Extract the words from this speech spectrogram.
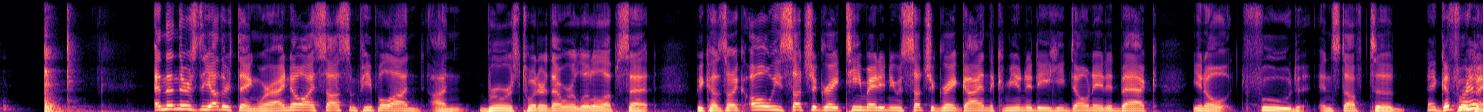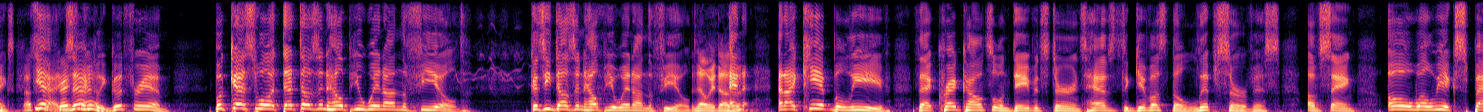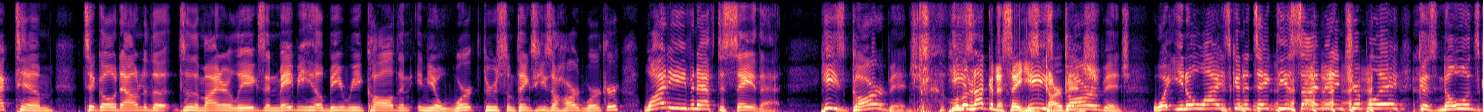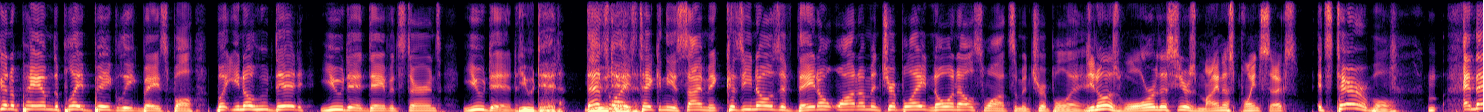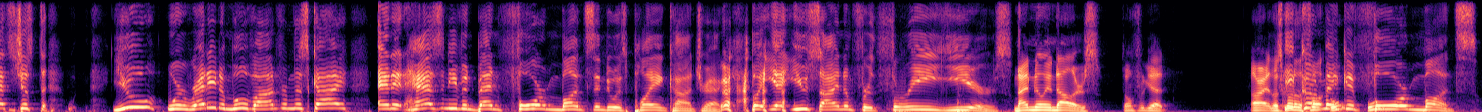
And then there's the other thing where I know I saw some people on on Brewers Twitter that were a little upset because like, oh, he's such a great teammate and he was such a great guy in the community. He donated back, you know, food and stuff to Hey, good food for him. banks. That's yeah, for exactly. him. Good for him. But guess what? That doesn't help you win on the field. Because he doesn't help you win on the field. No, he doesn't. And and I can't believe that Craig Counsell and David Stearns has to give us the lip service of saying, "Oh, well, we expect him to go down to the to the minor leagues and maybe he'll be recalled and, and you'll work through some things. He's a hard worker." Why do you even have to say that? He's garbage. Well, they're not gonna say he's garbage. garbage. What you know why he's going to take the assignment in AAA? Because no one's going to pay him to play big league baseball. But you know who did? You did, David Stearns. You did. You did. That's You why did. he's taking the assignment because he knows if they don't want him in AAA, no one else wants him in AAA. Do you know his WAR this year is minus 0.6? it's terrible, and that's just you were ready to move on from this guy, and it hasn't even been four months into his playing contract, but yet you signed him for three years. Nine million dollars. Don't forget. All right, let's go He to the could phone. make Ooh, it ooh. four months.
